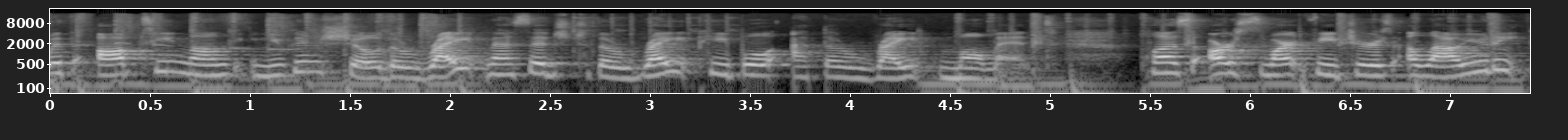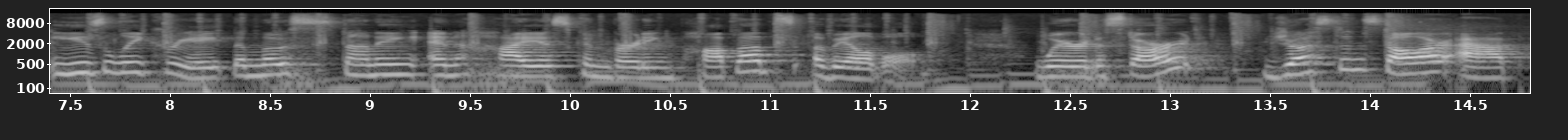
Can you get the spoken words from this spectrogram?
with OptiMonk you can show the right message to the right people at the right moment. Plus, our smart features allow you to easily create the most stunning and highest converting pop-ups available. Where to start? Just install our app,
